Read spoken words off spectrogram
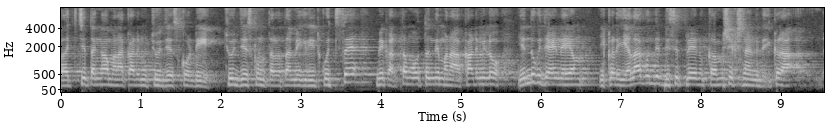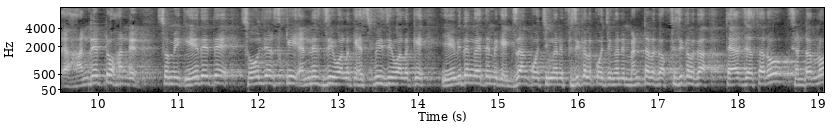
ఖచ్చితంగా మన అకాడమీ చూజ్ చేసుకోండి. చూజ్ చేసుకున్న తర్వాత మీకు వీటికి వస్తే మీకు అర్థమవుతుంది మన అకాడమీలో ఎందుకు జాయిన్ అయ్యాం? ఇక్కడ ఎలాగుంది డిసిప్లిన్ క్రమశిక్షణ అనేది ఇక్కడ హండ్రెడ్ టు హండ్రెడ్ సో మీకు ఏదైతే సోల్జర్స్కి ఎన్ఎస్జీ వాళ్ళకి ఎస్పీజీ వాళ్ళకి ఏ విధంగా అయితే మీకు ఎగ్జామ్ కోచింగ్ కానీ ఫిజికల్ కోచింగ్ కానీ మెంటల్గా ఫిజికల్గా తయారు చేస్తారో సెంటర్లో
